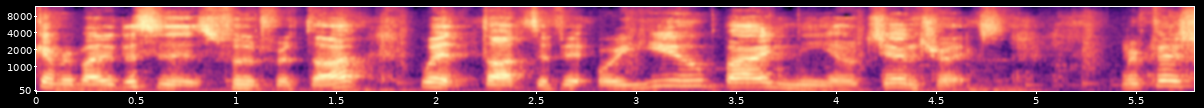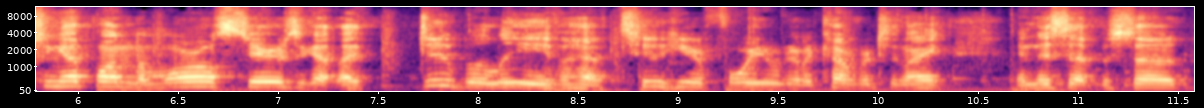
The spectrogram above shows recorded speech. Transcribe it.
Back, everybody. This is Food for Thought with Thoughts If It Were You by Neo Gentrix. We're finishing up on the moral series. I got, I do believe, I have two here for you. We're going to cover tonight in this episode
